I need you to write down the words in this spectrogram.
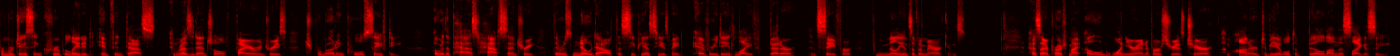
From reducing crib-related infant deaths and residential fire injuries to promoting pool safety. Over the past half century, there is no doubt the CPSC has made everyday life better and safer for millions of Americans. As I approach my own one-year anniversary as chair, I'm honored to be able to build on this legacy,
